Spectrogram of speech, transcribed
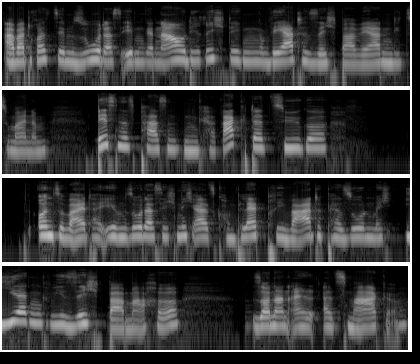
Aber trotzdem so, dass eben genau die richtigen Werte sichtbar werden, die zu meinem businesspassenden Charakterzüge und so weiter, eben so, dass ich nicht als komplett private Person mich irgendwie sichtbar mache, sondern als Marke.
